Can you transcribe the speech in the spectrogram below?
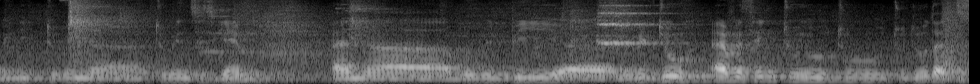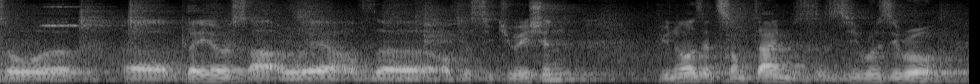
we need to win to win this game, and uh, we will be uh, we will do everything to, to, to do that. So uh, uh, players are aware of the of the situation. You know that sometimes 0-0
